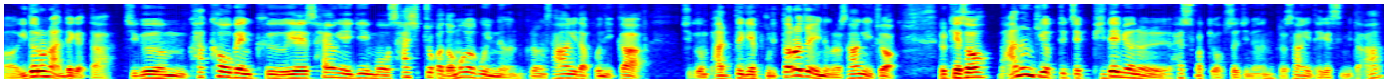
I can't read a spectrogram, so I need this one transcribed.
어, 이대로는 안 되겠다. 지금 카카오뱅크의 사용액이 뭐 40조가 넘어가고 있는 그런 상황이다 보니까 지금 발등에 불이 떨어져 있는 그런 상황이죠. 이렇게 해서 많은 기업들이 이제 비대면을 할 수밖에 없어지는 그런 상황이 되겠습니다.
